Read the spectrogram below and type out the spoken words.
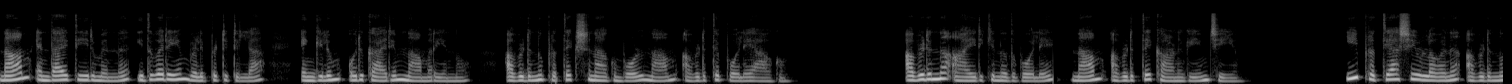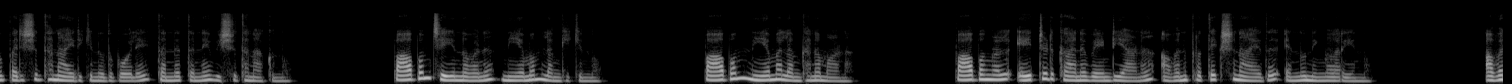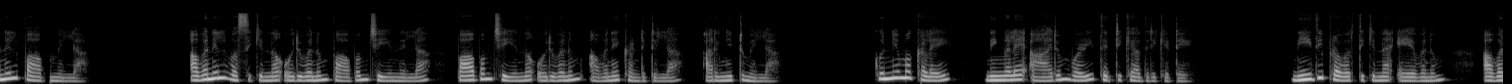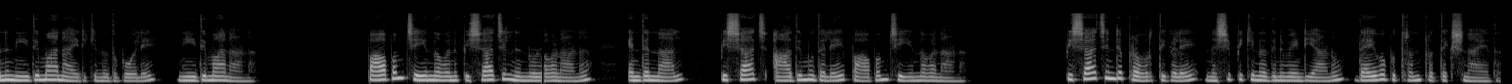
നാം എന്തായിത്തീരുമെന്ന് ഇതുവരെയും വെളിപ്പെട്ടിട്ടില്ല എങ്കിലും ഒരു കാര്യം നാം അറിയുന്നു അവിടുന്ന് പ്രത്യക്ഷനാകുമ്പോൾ നാം അവിടുത്തെ പോലെ ആകും. അവിടുന്ന് ആയിരിക്കുന്നതുപോലെ നാം അവിടുത്തെ കാണുകയും ചെയ്യും. ഈ പ്രത്യാശയുള്ളവന് അവിടുന്ന് പരിശുദ്ധനായിരിക്കുന്നതുപോലെ തന്നെ തന്നെ വിശുദ്ധനാക്കുന്നു. പാപം ചെയ്യുന്നവന് നിയമം ലംഘിക്കുന്നു. പാപം നിയമലംഘനമാണ്. പാപങ്ങൾ ഏറ്റെടുക്കാന് വേണ്ടിയാണ് അവൻ പ്രത്യക്ഷനായത് എന്നു നിങ്ങളറിയുന്നു. അവനിൽ പാപമില്ല. അവനിൽ വസിക്കുന്ന ഒരുവനും പാപം ചെയ്യുന്നില്ല. പാപം ചെയ്യുന്ന ഒരുവനും അവനെ കണ്ടിട്ടില്ല അറിഞ്ഞിട്ടുമില്ല. കുഞ്ഞുമക്കളെ നിങ്ങളെ ആരും വഴി തെറ്റിക്കാതിരിക്കട്ടെ. നീതി പ്രവർത്തിക്കുന്ന ഏവനും അവന് നീതിമാനായിരിക്കുന്നതുപോലെ നീതിമാനാണ്. പാപം ചെയ്യുന്നവന് പിശാചിൽ നിന്നുള്ളവനാണ്. എന്തെന്നാൽ പിശാച്ച് ആദ്യമുതലേ പാപം ചെയ്യുന്നവനാണ്. പിശാചിന്റെ പ്രവൃത്തികളെ നശിപ്പിക്കുന്നതിനു വേണ്ടിയാണു ദൈവപുത്രൻ പ്രത്യക്ഷനായത്.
